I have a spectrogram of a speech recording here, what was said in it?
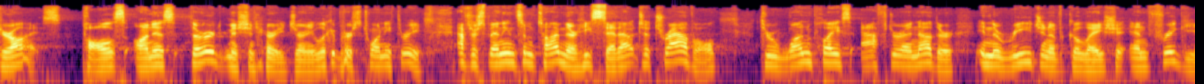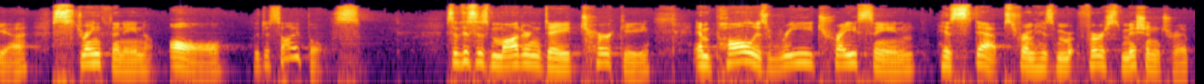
your eyes. Paul's on his third missionary journey. Look at verse 23. After spending some time there, he set out to travel through one place after another in the region of Galatia and Phrygia, strengthening all the disciples. So, this is modern day Turkey, and Paul is retracing his steps from his m- first mission trip,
